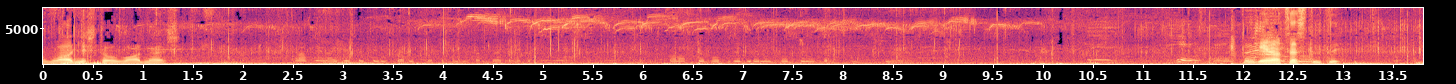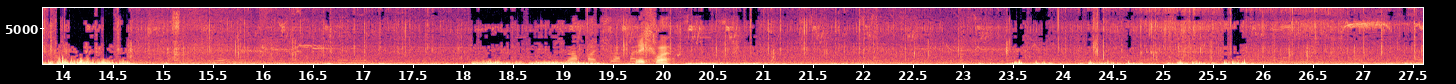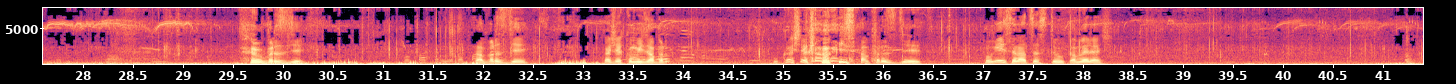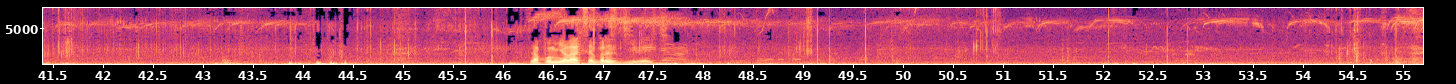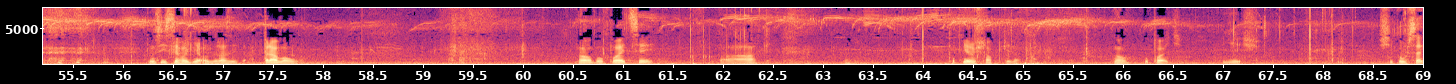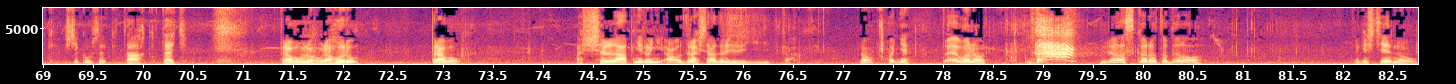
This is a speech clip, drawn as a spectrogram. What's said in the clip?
To zvládneš to, zvládneš. Hlavně najděte ty rukavice, protože tak to je to Ona se bodře bude mít bodře prstí. Koukej na cestu, ty. Šlapat, šlapat. Rychle. Brzdi. Zabrzdi. Ukaž, jak umíš zabr... Ukaž, jak umíš zabrzdit. Koukej se na cestu, kam jedeš? Zapomněla, jak se brzdí, veď. Musí se hodně odrazit. A pravou. No, popojeď si. Tak. Kopni do šlapky tak. No, popojeď. Vidíš? Ještě kousek, ještě kousek. Tak, teď. Pravou nohu nahoru. Pravou. A šlápni do ní a odraž se a drž řídítka. No, hodně. To je ono. No, skoro to bylo. Tak ještě jednou.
